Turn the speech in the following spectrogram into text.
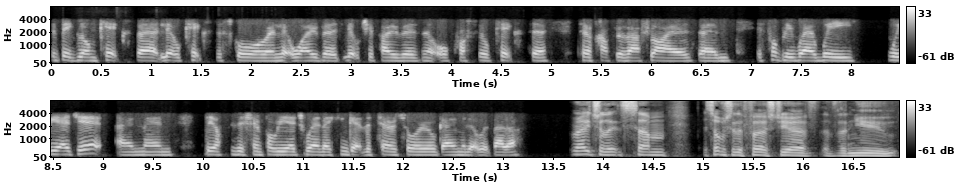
the big long kicks, but little kicks to score and little over, little chip overs or crossfield kicks to, to a couple of our flyers. Um, it's probably where we we edge it, and then the opposition probably edge where they can get the territorial game a little bit better. Rachael, it's um, it's obviously the first year of, of the new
